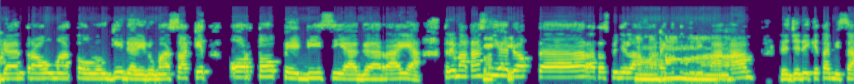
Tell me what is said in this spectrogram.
dan traumatologi dari Rumah Sakit Ortopedi Siaga Raya. Terima kasih ya dokter atas penjelasannya kita jadi paham dan jadi kita bisa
